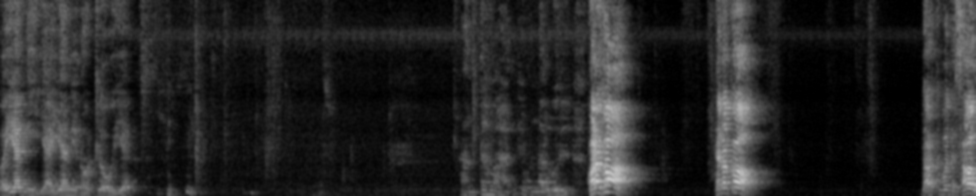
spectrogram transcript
భయ్యా నీ అయ్యా నీ నోట్లో ఉయ్యా? అంతా వాళ్ళే ఉన్నారు గురి కొనకో తినకో దొరకపోతే సావు.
